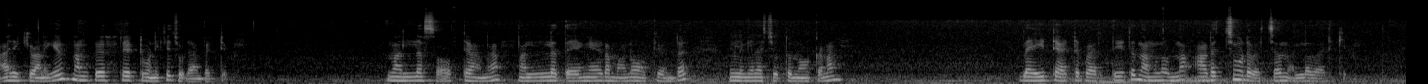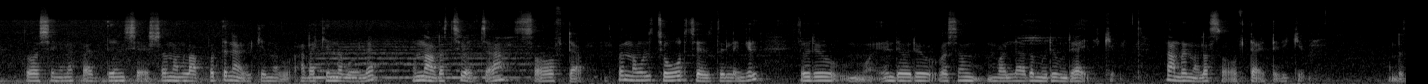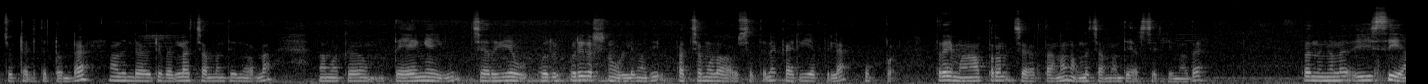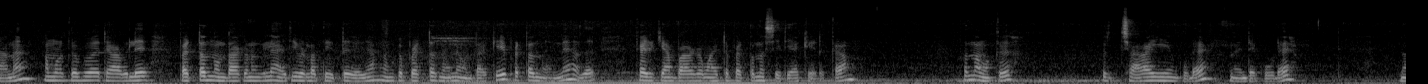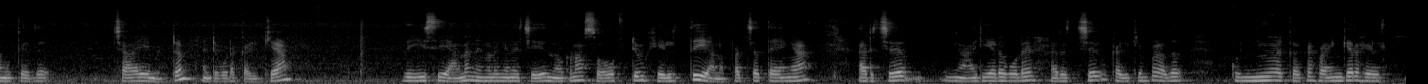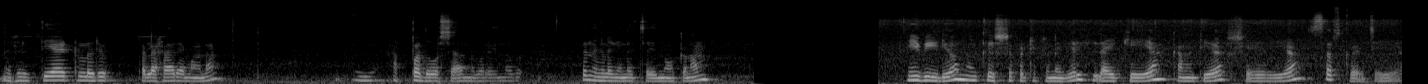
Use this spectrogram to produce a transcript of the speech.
അരയ്ക്കുവാണെങ്കിൽ നമുക്ക് ഒരു എട്ട് മണിക്ക് ചുടാൻ പറ്റും. നല്ല സോഫ്റ്റാണ് നല്ല തേങ്ങയുടെ മണമൊക്കെ ഉണ്ട്. നിങ്ങളിങ്ങനെ ചുട്ട് നോക്കണം. ലൈറ്റായിട്ട് പരത്തിയിട്ട് നമ്മളൊന്ന് അടച്ചും കൂടെ വെച്ചാൽ നല്ലതായിരിക്കും. ദോശ ഇങ്ങനെ പരത്തിയതിന് ശേഷം നമ്മൾ അപ്പത്തിന് അഴിക്കുന്ന അടയ്ക്കുന്ന പോലെ ഒന്ന് അടച്ചു വെച്ചാൽ സോഫ്റ്റാകും അപ്പം നമ്മൾ ചോറ് ചേർത്തില്ലെങ്കിൽ ഒരു എന്റെ ഒരു വശം വല്ലാതെ മുരുമുരായിരിക്കും. നമ്മുടെ നല്ല സോഫ്റ്റായിട്ടിരിക്കും ചുട്ടെടുത്തിട്ടുണ്ട്. അതിന്റെ ഒരു വെള്ള ചമ്മന്തി എന്ന് പറഞ്ഞാൽ നമുക്ക് തേങ്ങയും ചെറിയ ഒരു ഒരു കഷ്ണം ഉള്ളി മതി. പച്ചമുളക് ആവശ്യത്തിന് കരിയേപ്പില ഉപ്പ്. ഇത്രയും മാത്രം ചേർത്താണ് നമ്മൾ ചമ്മന്തി അരച്ചിരിക്കുന്നത്. അപ്പം നിങ്ങൾ ഈസിയാണ് നമ്മൾക്കിപ്പോൾ രാവിലെ പെട്ടെന്ന് ഉണ്ടാക്കണമെങ്കിൽ അരി വെള്ളത്തിൽ ഇട്ട് കഴിഞ്ഞാൽ നമുക്ക് പെട്ടെന്ന് തന്നെ ഉണ്ടാക്കി പെട്ടെന്ന് തന്നെ അത് കഴിക്കാൻ പാകമായിട്ട് പെട്ടെന്ന് ശരിയാക്കി എടുക്കാം. അപ്പം നമുക്ക് ഒരു ചായയും കൂടെ അതിന്റെ കൂടെ നമുക്കിത് ചായയും ഇട്ടും അതിന്റെ കൂടെ കഴിക്കാം. ഇത് ഈസിയാണ്. നിങ്ങളിങ്ങനെ ചെയ്ത് നോക്കണം. സോഫ്റ്റും ഹെൽത്തിയാണ്. പച്ച തേങ്ങ അരച്ച് അരിയുടെ കൂടെ അരച്ച് കഴിക്കുമ്പോൾ അത് കുഞ്ഞുങ്ങൾക്കൊക്കെ ഭയങ്കര ഹെൽത്ത് ഹെൽത്തി ആയിട്ടുള്ളൊരു പലഹാരമാണ് ഈ അപ്പദോശ എന്ന് പറയുന്നത്. അപ്പം നിങ്ങളിങ്ങനെ ചെയ്ത് നോക്കണം. ഈ വീഡിയോ നിങ്ങൾക്ക് ഇഷ്ടപ്പെട്ടിട്ടുണ്ടെങ്കിൽ ലൈക്ക് ചെയ്യുക കമന്റ് ചെയ്യുക ഷെയർ ചെയ്യുക സബ്സ്ക്രൈബ് ചെയ്യുക.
